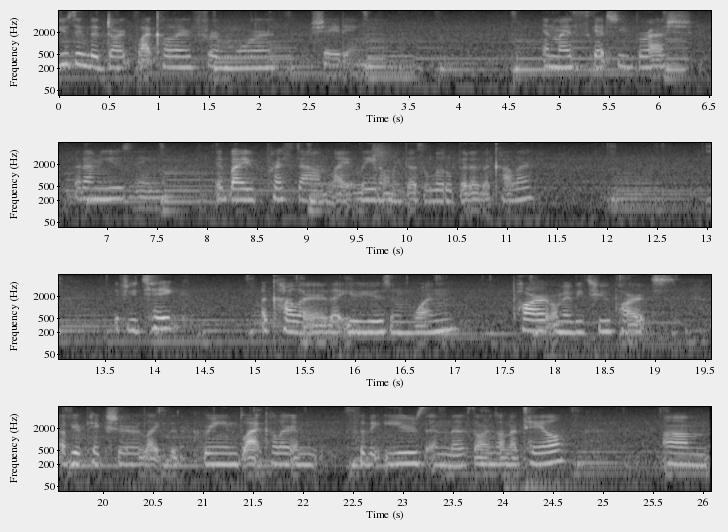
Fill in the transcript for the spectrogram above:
Using the dark black color for more shading. And my sketchy brush that I'm using, if I press down lightly, it only does a little bit of the color. If you take a color that you use in one part or maybe two parts of your picture, like the green black color and for the ears and the thorns on the tail, um,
